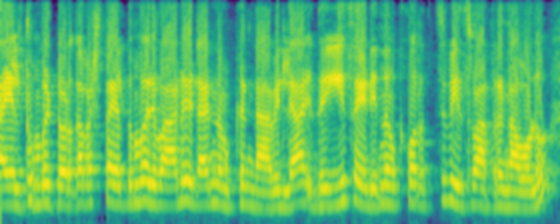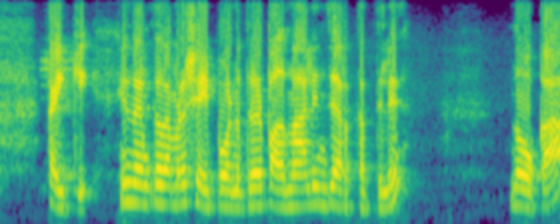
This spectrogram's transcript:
തയ്യൽ തുമ്പ് ഇട്ട് കൊടുക്കാം. പക്ഷെ തയ്യൽ തുമ്പ് ഒരുപാട് ഇടാൻ നമുക്ക് ഉണ്ടാവില്ല. ഇത് ഈ സൈഡിൽ നിന്ന് നമുക്ക് കുറച്ച് പീസ് മാത്രമേ ഉണ്ടാവുള്ളൂ. കൈക്ക്. ഇത് നമുക്ക് നമ്മുടെ ഷേപ്പ് വണ്ണത്തിൽ ഒരു പതിനാല് ഇഞ്ച് ഇറക്കത്തിൽ നോക്കാം.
